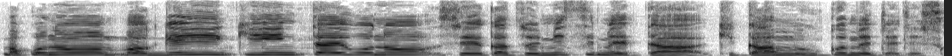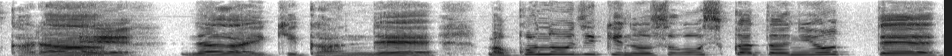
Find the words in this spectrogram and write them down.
まあ、この、まあ、現役引退後の生活を見つめた期間も含めてですから、ええ、長い期間で、まあ、この時期の過ごし方によって、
